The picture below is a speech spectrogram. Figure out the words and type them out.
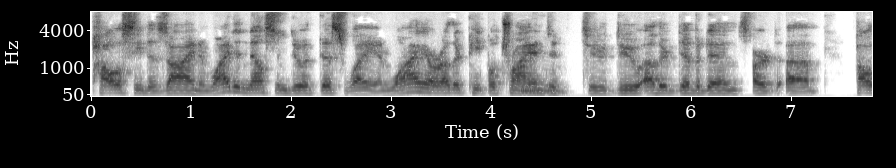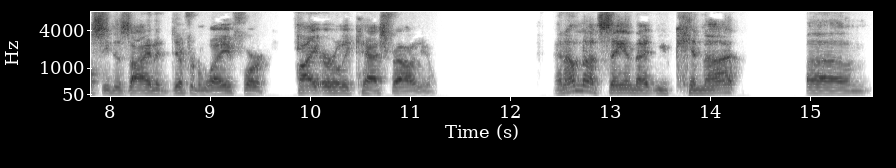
policy design and why did Nelson do it this way and why are other people trying Mm-hmm. to to do other dividends or uh, policy design a different way for high early cash value and i'm not saying that you cannot um,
